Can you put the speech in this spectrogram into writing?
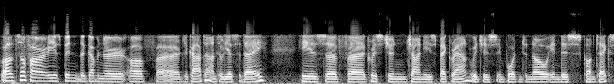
Well, so far he has been the governor of uh, Jakarta until yesterday. He is of uh, Christian Chinese background, which is important to know in this context.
